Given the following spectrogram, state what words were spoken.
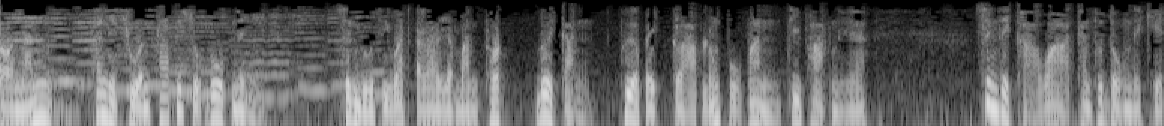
ตอนนั้นท่านได้ชวนพระภิกษุรูปหนึ่ง ซึ่งอยู่ที่วัดอรายมันทศด้วยกัน เพื่อไปกราบหลวงปู่มั่นที่ภาคเหนือ ซึ่งได้ข่าวว่าท่านทุดงในเขต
